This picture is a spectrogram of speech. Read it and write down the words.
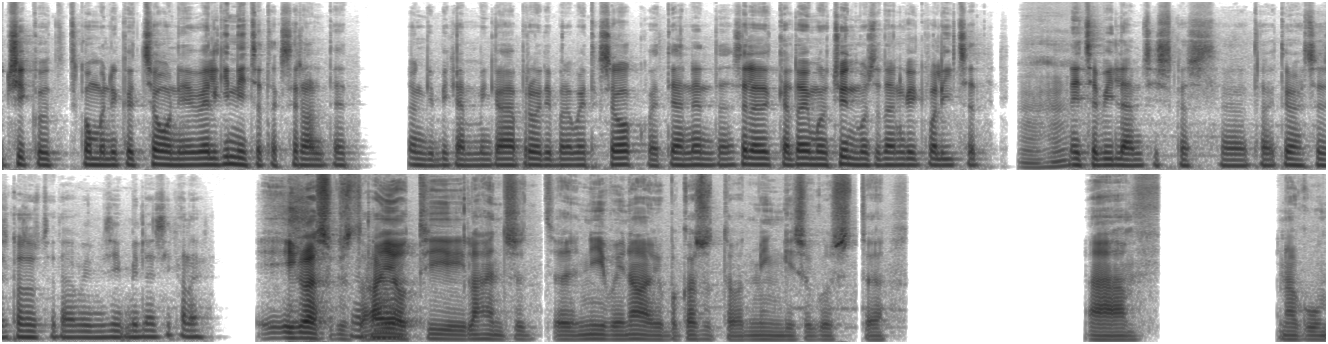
üksikut kommunikatsiooni veel kinnitatakse eraldi, et ongi pigem mingi ajaperioodi peale võetakse kokku, et jah, nende sellel hetkel toimunud sündmused on kõik valiidsed mm. -hmm. Neid saab hiljem siis kas äh, tööstuses kasutada või mis, milles iganes. igasugused Aga... IoT lahendused äh, nii või naa juba kasutavad mingisugust äh, äh nagu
